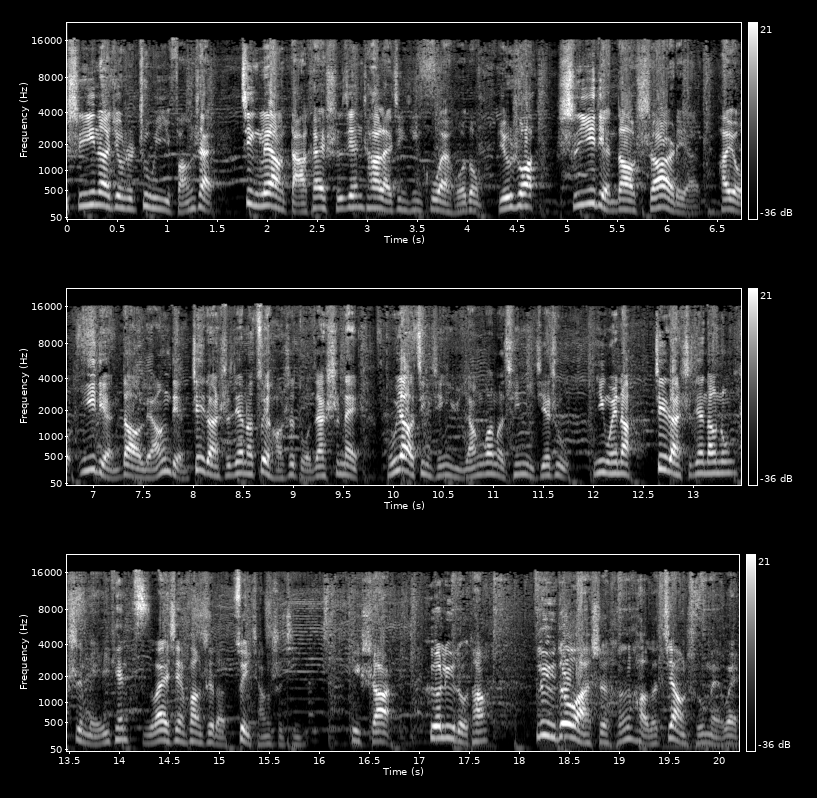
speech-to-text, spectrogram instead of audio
十一呢就是注意防晒，尽量打开时间差来进行户外活动，比如说十一点到十二点，还有一点到两点这段时间呢，最好是躲在室内，不要进行与阳光的亲密接触，因为呢这段时间当中是每一天紫外线放射的最强时期。第十二，喝绿豆汤。绿豆啊是很好的降暑美味，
